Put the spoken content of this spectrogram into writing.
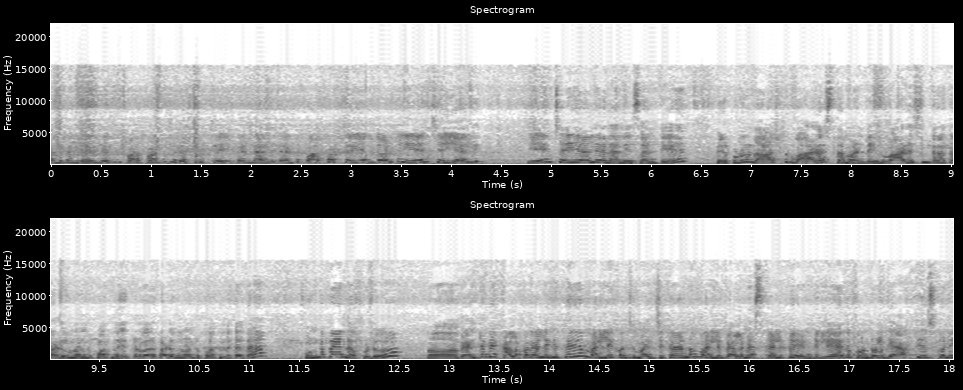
అందుకని నేను చేసిన పొరపాటు మీరు ఎప్పుడు చేయకండి అనేది అంటే పొరపాటు చేయొద్దు అంటే ఏం చెయ్యాలి? ఏం చెయ్యాలి అని అనేసి అంటే మీరు ఇప్పుడు లాస్ట్ వాడేస్తామండి. వాడేసిన తర్వాత అడుగు నుండిపోతుంది. ఇక్కడ వరకు అడుగు ఉండిపోతుంది కదా. ఉండిపోయినప్పుడు వెంటనే కలపగలిగితే మళ్ళీ కొంచెం మజ్జిగాను మళ్ళీ బెల్లమేసి కలిపేయండి. లేదు కొన్ని రోజులు గ్యాప్ తీసుకొని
